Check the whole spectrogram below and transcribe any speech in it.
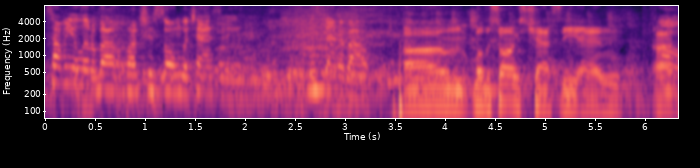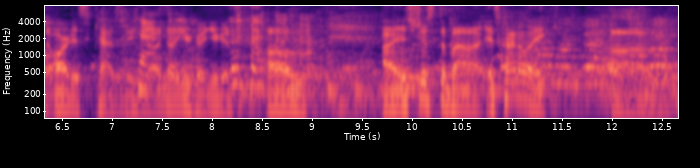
tell me a little about, about your song with Chastity. What's that about? Um, well, the song's Chastity and uh, the Oh. artist Cassidy. No, no, you're good. You're good. Um, uh, it's just about. It's kind of like. Um,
